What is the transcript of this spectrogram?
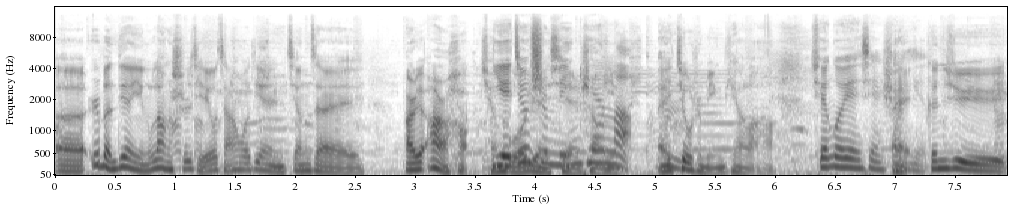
呃，日本电影《浪矢解忧杂货店》将在二月二号全国院线上映，哎，就是明天了哈，全国院线上映。根据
